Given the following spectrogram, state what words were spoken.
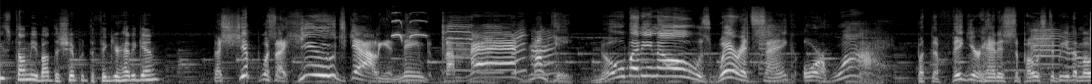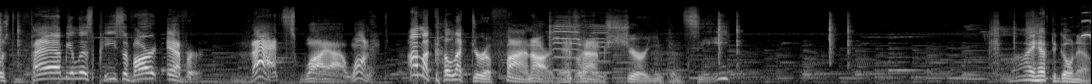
Please tell me about the ship with the figurehead again. The ship was a huge galleon named the Mad Monkey. Nobody knows where it sank or why. But the figurehead is supposed to be the most fabulous piece of art ever. That's why I want it. I'm a collector of fine art, as I'm sure you can see. I have to go now.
